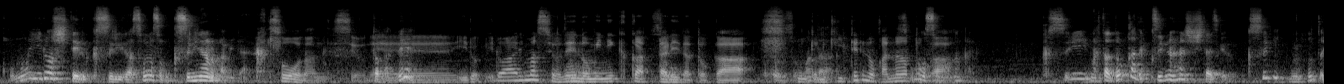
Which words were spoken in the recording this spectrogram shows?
この色してる薬がそもそも薬なのかみたいな。そうなんですよね。とかね。いろいろありますよね。そう飲みにくかったりだとか。そうそう。また本当に効いてるのかなそとか。もそもなんか薬またどっかで薬の話したいですけど薬もう本当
